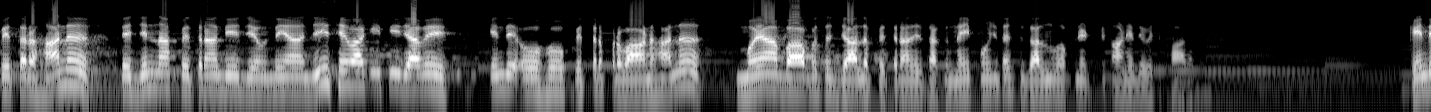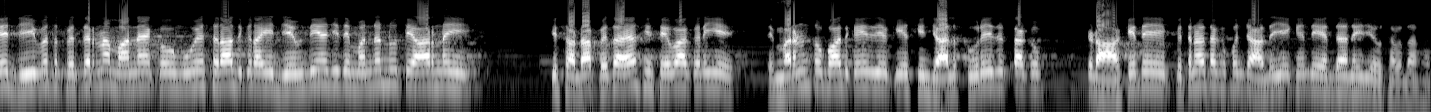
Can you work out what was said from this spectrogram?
ਪਿਤਰ ਹਨ ਤੇ ਜਿਨ੍ਹਾਂ ਪਿਤਰਾਂ ਦੀ ਜਿਉਂਦਿਆਂ ਜੀ ਸੇਵਾ ਕੀਤੀ ਜਾਵੇ, ਕਹਿੰਦੇ ਉਹ ਪਿਤਰ ਪ੍ਰਵਾਨ ਹਨ। ਮਾਇਆ ਬਾਬਤ ਜਲ ਪਿਤਰਾਂ ਦੇ ਤੱਕ ਨਹੀਂ ਪਹੁੰਚਦਾ, ਇਸ ਗੱਲ ਨੂੰ ਆਪਣੇ ਟਿਕਾਣੇ ਦੇ ਵਿੱਚ ਪਾ ਲਓ ਕਹਿੰਦੇ ਜੀਵਤ ਪਿਤਰ ਨਾ ਮਾਨੈ ਕੋ ਮੂਹੇ ਸਰਾਧ ਕਰਾਈ, ਜਿਉਂਦਿਆਂ ਜੀ ਤੇ ਮੰਨਣ ਨੂੰ ਤਿਆਰ ਨਹੀਂ। ਕਿ ਸਾਡਾ ਪਿਤਾ ਹੈ, ਅਸੀਂ ਸੇਵਾ ਕਰੀਏ। ਤੇ ਮਰਨ ਤੋਂ ਬਾਅਦ ਕਹਿੰਦੇ ਕਿ ਅਸੀਂ ਜਲ ਸੂਰਜ ਤੱਕ ਚੜਾ ਕੇ ਤੇ ਪਿਤਰਾਂ ਤੱਕ ਪਹੁੰਚਾ ਦਈਏ। ਕਹਿੰਦੇ ਇਦਾਂ ਨਹੀਂ ਜੇ ਹੋ ਸਕਦਾ ਫਿਰ।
